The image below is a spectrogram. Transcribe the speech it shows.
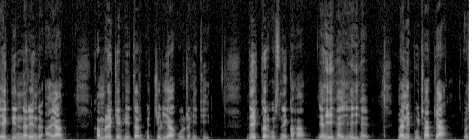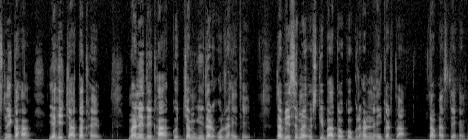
एक दिन नरेंद्र आया, कमरे के भीतर कुछ चिड़िया उड़ रही थी। देखकर उसने कहा, यही है यही है। मैंने पूछा, क्या? उसने कहा, यही चातक है। मैंने देखा, कुछ चमगीदड़ उड़ रहे थे। तभी से मैं उसकी बातों को ग्रहण नहीं करता। तब हँसते हैं।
